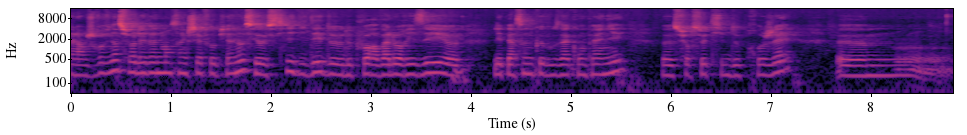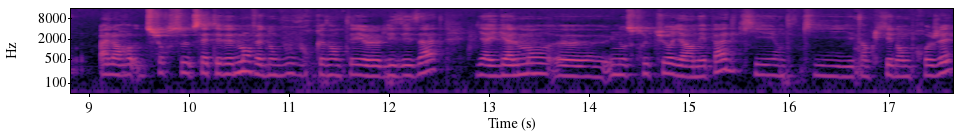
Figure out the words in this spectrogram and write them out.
Alors je reviens sur l'événement 5 chefs au piano, c'est aussi l'idée de, pouvoir valoriser euh, mm. les personnes que vous accompagnez euh, sur ce type de projet. Euh, alors sur cet événement, en fait, donc vous, vous représentez les ESAT, il y a également une autre structure, il y a un EHPAD qui est, impliqué dans le projet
